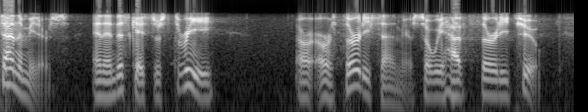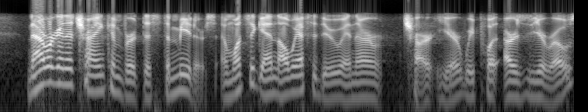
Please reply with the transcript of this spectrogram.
centimeters. And in this case, there's 3, or, or 30 centimeters, so we have 32. Now we're going to try and convert this to meters. And once again, all we have to do in our chart here, we put our zeros,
